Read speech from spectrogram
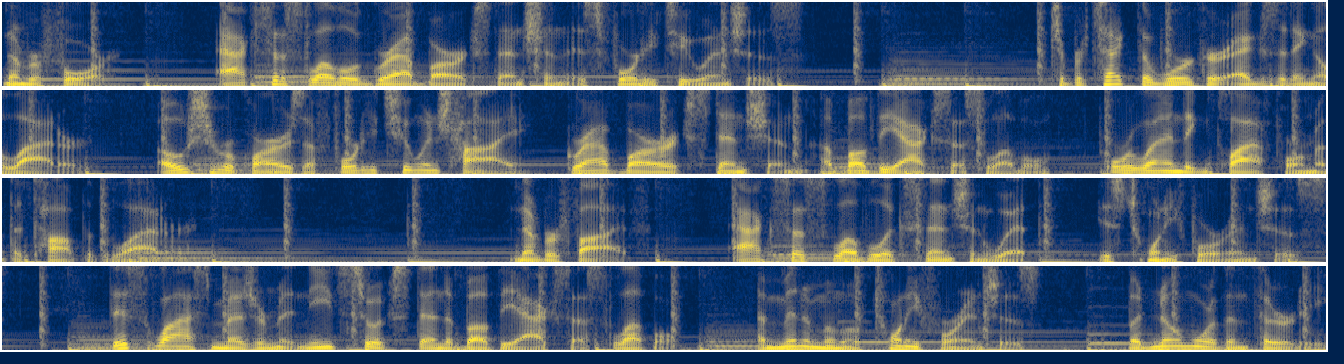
Number 4. Access level grab bar extension is 42 inches. To protect the worker exiting a ladder, OSHA requires a 42-inch high grab bar extension above the access level or landing platform at the top of the ladder. Number 5. Access level extension width is 24 inches. This last measurement needs to extend above the access level, a minimum of 24 inches, but no more than 30.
